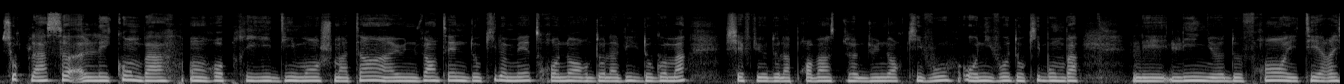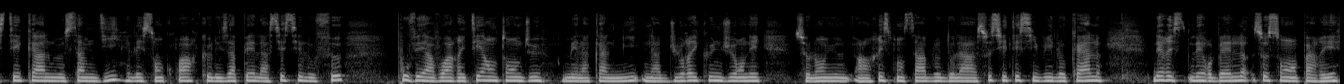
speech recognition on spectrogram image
Sur place, les combats ont repris dimanche matin à une vingtaine de kilomètres au nord de la ville de Goma, chef-lieu de la province du Nord Kivu, au niveau d'Okibumba. Les lignes de front étaient restées calmes samedi, laissant croire que les appels à cesser le feu pouvait avoir été entendu, mais la calmie n'a duré qu'une journée. Selon un responsable de la société civile locale, les, rebelles se sont emparés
